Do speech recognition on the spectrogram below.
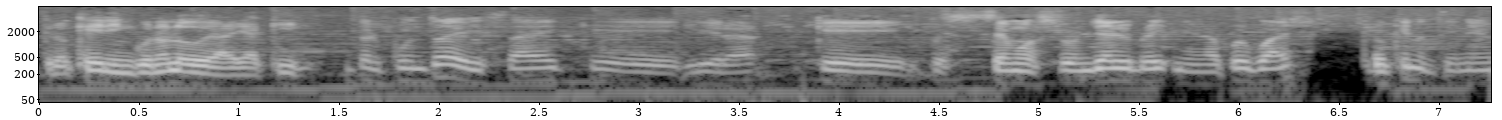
creo que ninguno lo dudaría aquí. Desde el punto de vista de que liberar que pues, se mostró un jailbreak en el Apple Watch, creo que no tiene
